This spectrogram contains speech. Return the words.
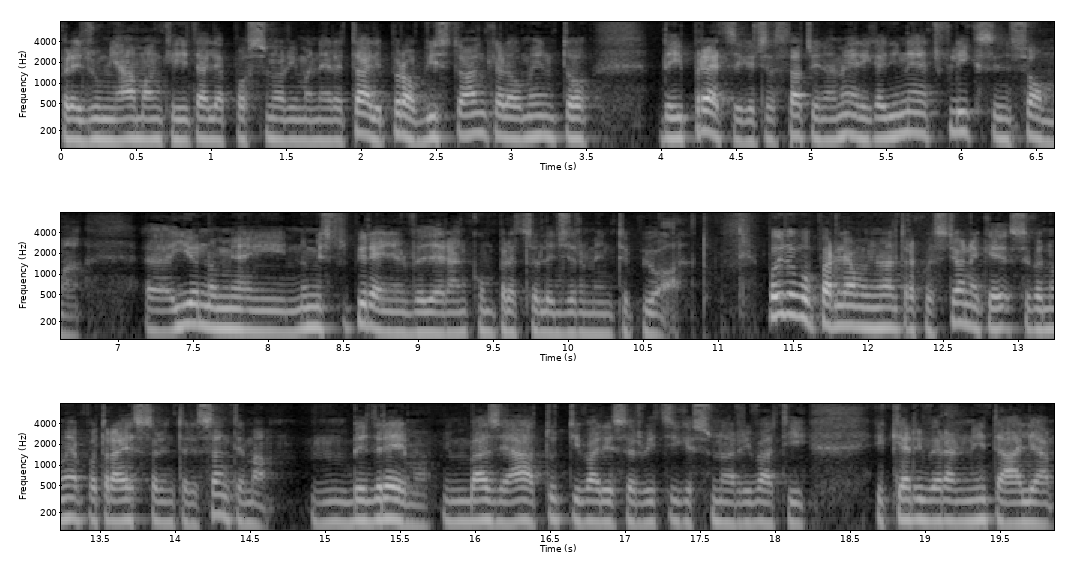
presumiamo anche in Italia possono rimanere tali, però visto anche l'aumento dei prezzi che c'è stato in America di Netflix, insomma, eh, io non mi, non mi stupirei nel vedere anche un prezzo leggermente più alto. Poi dopo parliamo di un'altra questione che secondo me potrà essere interessante, ma mm, vedremo in base a tutti i vari servizi che sono arrivati e che arriveranno in Italia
